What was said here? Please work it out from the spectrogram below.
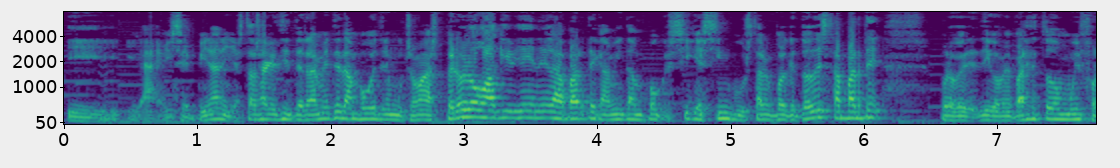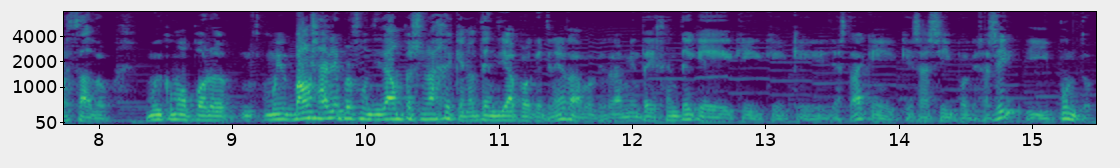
y, y y se piran y ya está. O sea, que realmente tampoco tiene mucho más. Pero luego aquí viene la parte que a mí tampoco sigue sin gustarme, porque toda esta parte, por digo, me parece todo muy forzado. Muy como por. Muy, vamos a darle profundidad a un personaje que no tendría por qué tenerla, porque realmente hay gente que, que, que, que ya está, que, es así porque es así, y punto.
